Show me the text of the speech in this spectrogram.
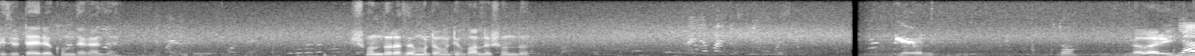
কিছুটা এরকম দেখা যায়। সুন্দর আছে, মোটামুটি ভালো সুন্দর। তো Кто? Говори. Я?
